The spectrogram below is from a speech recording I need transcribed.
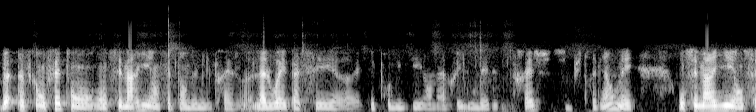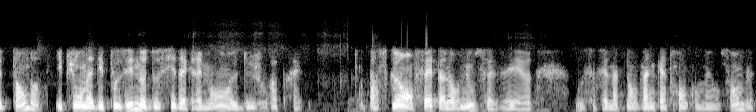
Bah, parce qu'en fait, on, s'est marié en septembre 2013. La loi est passée, euh, été promulguée en avril ou mai 2013, je ne sais plus très bien, mais on s'est marié en septembre et puis on a déposé notre dossier d'agrément euh, deux jours après. Parce que en fait, alors nous, ça faisait, euh, ça fait maintenant 24 ans qu'on est ensemble.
